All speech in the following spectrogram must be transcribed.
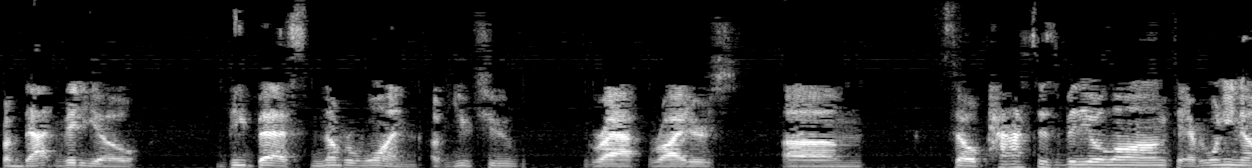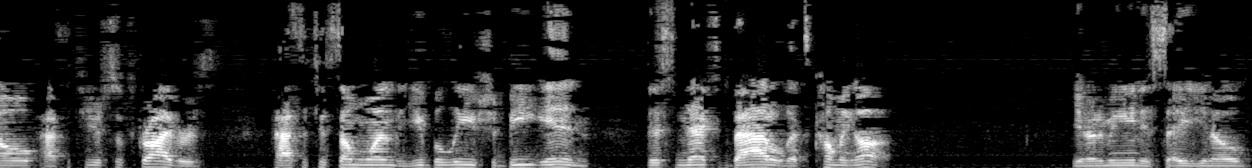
from that video the best number one of YouTube graff writers. Um, so pass this video along to everyone you know. Pass it to your subscribers. Pass it to someone that you believe should be in this next battle that's coming up. You know what I mean? Is say you know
